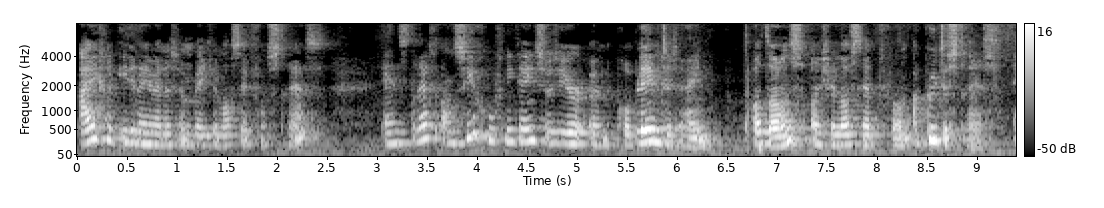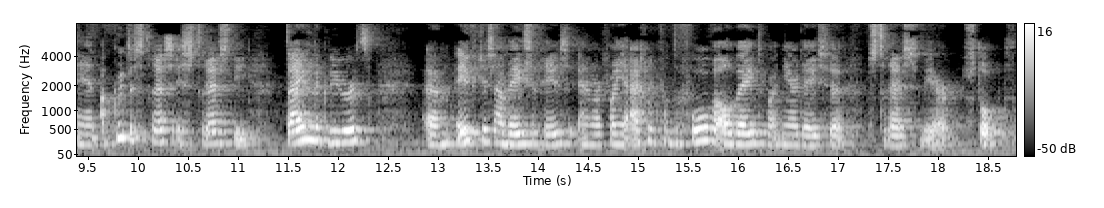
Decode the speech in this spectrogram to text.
eigenlijk iedereen wel eens een beetje last heeft van stress. En stress aan zich hoeft niet eens zozeer een probleem te zijn. Althans, als je last hebt van acute stress. En acute stress is stress die tijdelijk duurt, um, eventjes aanwezig is en waarvan je eigenlijk van tevoren al weet wanneer deze stress weer stopt.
